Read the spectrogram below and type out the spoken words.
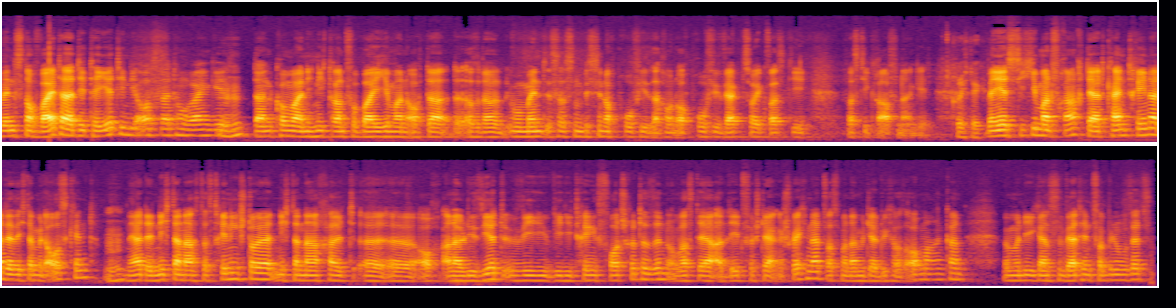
wenn es noch weiter detailliert in die Auswertung reingeht, mhm. dann kommen wir eigentlich nicht dran vorbei, jemand auch da, also da, im Moment ist das ein bisschen noch Profi-Sache und auch Profi-Werkzeug, was die was die Graphen angeht. Richtig. Wenn jetzt sich jemand fragt, der hat keinen Trainer, der sich damit auskennt, mhm. ja, der nicht danach das Training steuert, nicht danach halt äh, äh, auch analysiert, wie, wie die Trainingsfortschritte sind und was der Athlet für Stärken, Schwächen hat, was man damit ja durchaus auch machen kann, wenn man die ganzen Werte in Verbindung setzt,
